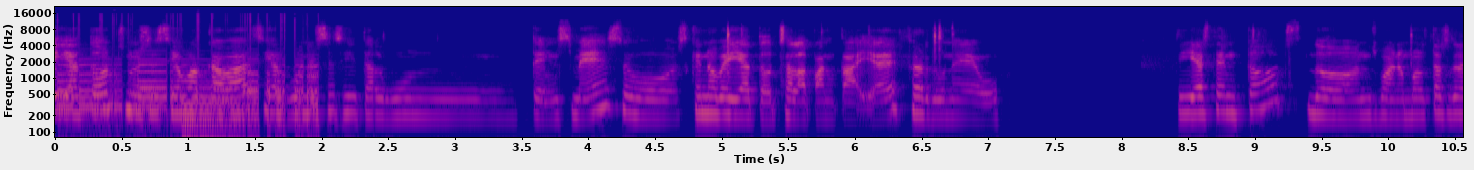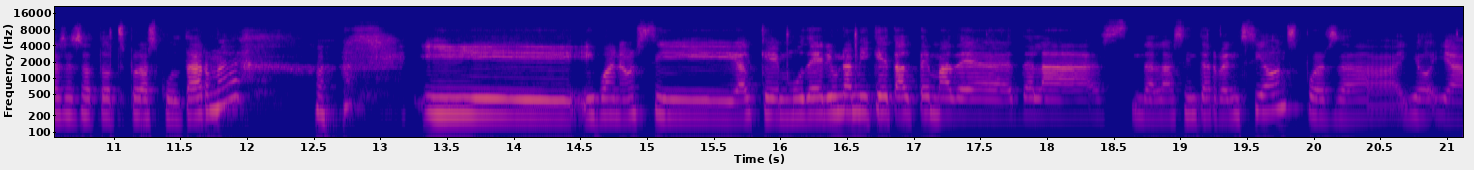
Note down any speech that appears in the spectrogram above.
Veia tots, no sé si heu acabat, si algú necessita algun temps més o és que no veia tots a la pantalla, eh? Perdoneu. Si ja estem tots, doncs, bueno, moltes gràcies a tots per escoltar-me. I, I, bueno, si el que moderi una miqueta el tema de, de, les, de les intervencions, doncs uh, jo ja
